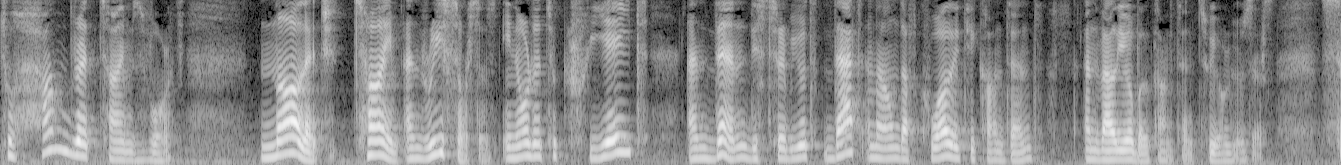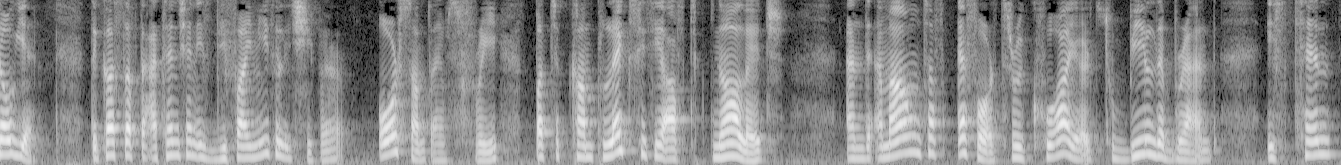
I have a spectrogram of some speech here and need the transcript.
to 100 times work, knowledge, time, and resources in order to create and then distribute that amount of quality content and valuable content to your users. So, yeah, the cost of the attention is definitely cheaper or sometimes free, but the complexity of knowledge and the amount of effort required to build a brand is 10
